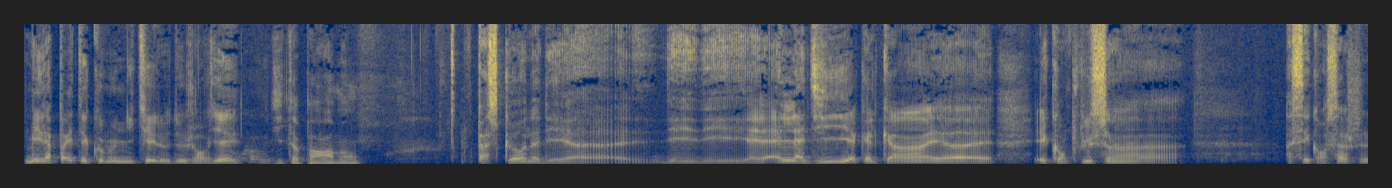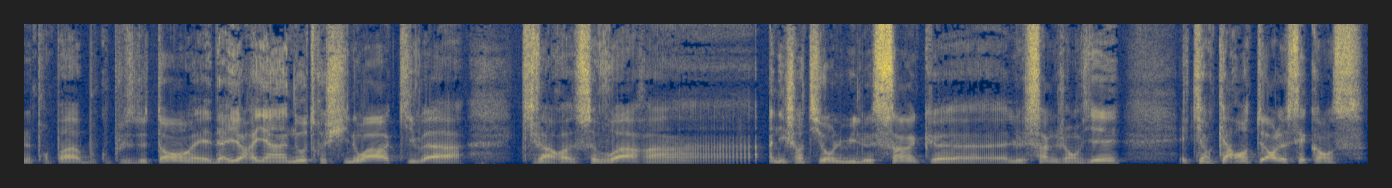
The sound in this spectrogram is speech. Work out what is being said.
Mais il n'a pas été communiqué le 2 janvier. Pourquoi vous dites apparemment? Parce qu'on a euh, des, des, elle l'a dit à quelqu'un et, euh, et qu'en plus un, un, séquençage ne prend pas beaucoup plus de temps. Et d'ailleurs, il y a un autre chinois qui va qui va recevoir un, un échantillon lui le 5 euh, le 5 janvier et qui en 40 heures le séquence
